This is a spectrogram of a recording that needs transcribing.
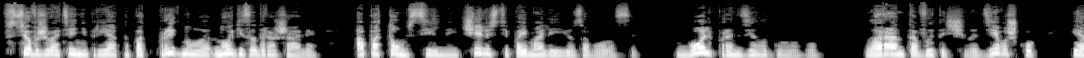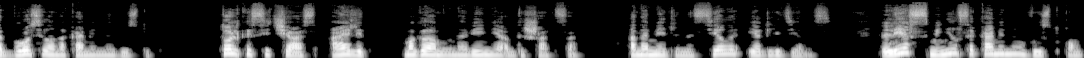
все в животе неприятно подпрыгнуло, ноги задрожали, а потом сильные челюсти поймали ее за волосы. Боль пронзила голову. Лоранта вытащила девушку и отбросила на каменный выступ. Только сейчас Айлит могла мгновение отдышаться. Она медленно села и огляделась. Лес сменился каменным выступом,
